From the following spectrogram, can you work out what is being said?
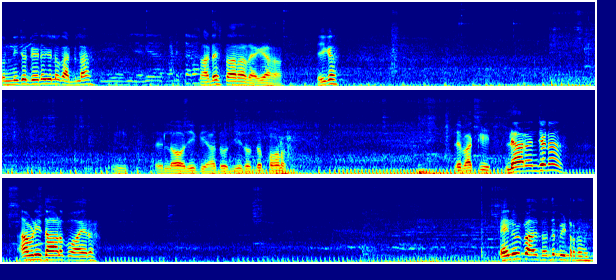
19 ਚੋਂ 1.5 ਕਿਲੋ ਕੱਢ ਲਾ। ਤੇ ਉਹ ਵੀ ਰਹਿ ਗਿਆ 17.5 ਸਾਢੇ 17 ਰਹਿ ਗਿਆ ਹਾਂ। ਠੀਕ ਆ? ਤੇ ਲਓ ਜੀ ਗਿਆ ਦੁੱਧ ਜੀ ਦੁੱਧ ਪਾਉਣ। ਤੇ ਬਾਕੀ ਲਿਆ ਰੰਜਨ ਆਪਣੀ ਦਾਲ ਪਵਾ ਯਾਰ। ਇਹਨੂੰ ਵੀ ਪਾ ਦੇ ਦੁੱਧ ਪੀਟਰ ਨੂੰ ਵੀ।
